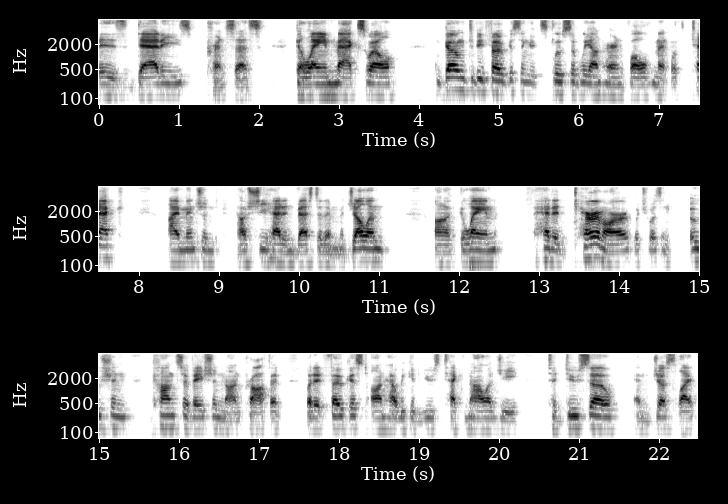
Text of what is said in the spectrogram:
is Daddy's Princess, Ghislaine Maxwell. I'm going to be focusing exclusively on her involvement with tech. I mentioned how she had invested in Magellan. Uh, Ghislaine headed Terramar, which was an ocean conservation nonprofit, but it focused on how we could use technology to do so. And just like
